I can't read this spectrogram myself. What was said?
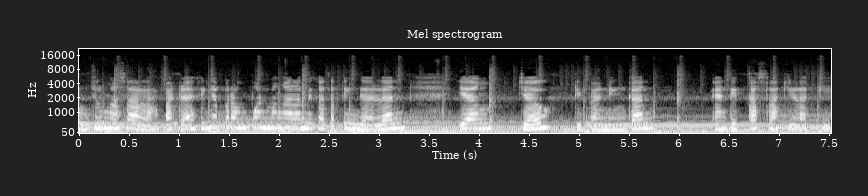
muncul masalah. Pada akhirnya perempuan mengalami ketertinggalan yang jauh dibandingkan entitas laki-laki.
